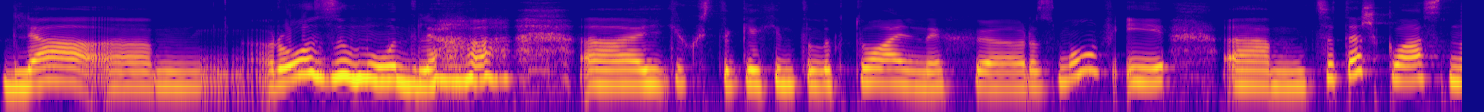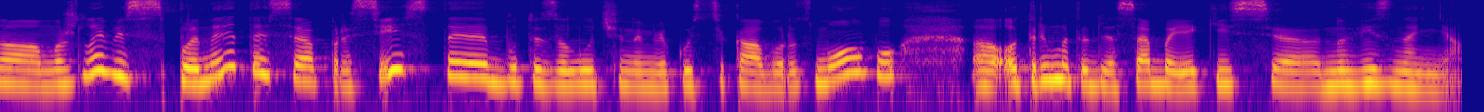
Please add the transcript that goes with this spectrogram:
для ем, розуму, для е, якихось таких інтелектуальних е, розмов. І ем, це теж класна можливість спинитися, присісти, бути залученим в якусь цікаву розмову, отримати для себе якісь нові знання.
